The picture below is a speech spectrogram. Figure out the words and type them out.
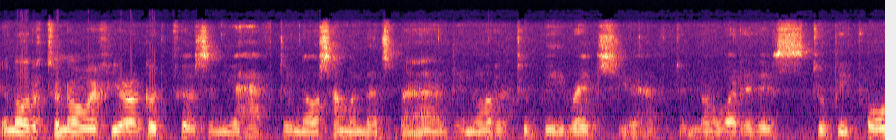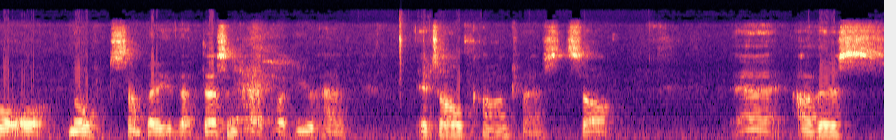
In order to know if you're a good person, you have to know someone that's bad. In order to be rich, you have to know what it is to be poor or know somebody that doesn't have what you have. It's all contrast. So, uh, others,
